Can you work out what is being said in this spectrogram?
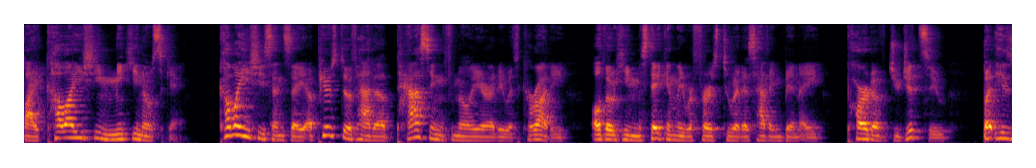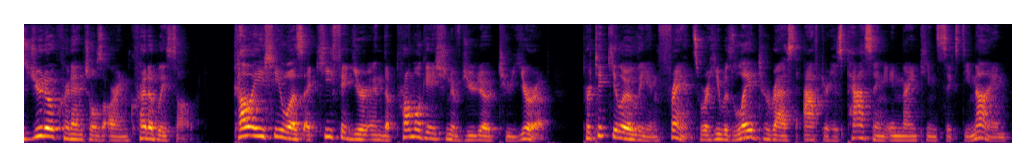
by Kawaishi Mikinosuke. Kawaishi sensei appears to have had a passing familiarity with karate, although he mistakenly refers to it as having been a part of jujitsu, but his judo credentials are incredibly solid. Kawaishi was a key figure in the promulgation of judo to Europe, particularly in France, where he was laid to rest after his passing in 1969,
